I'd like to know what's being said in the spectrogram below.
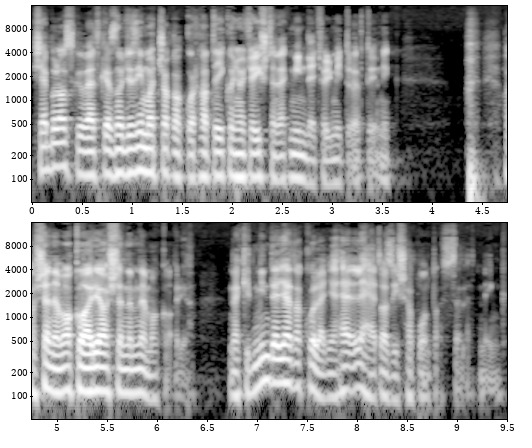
És ebből az következne, hogy az ima csak akkor hatékony, hogyha Istennek mindegy, hogy mi történik. Ha se nem akarja, se nem nem akarja. Neked mindegy, hát akkor legyen, lehet az is, ha pont azt szeretnénk.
